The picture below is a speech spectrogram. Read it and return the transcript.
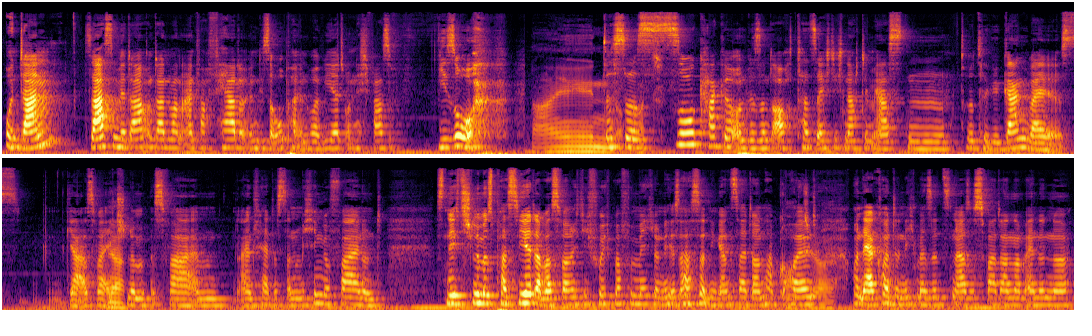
Und dann saßen wir da und dann waren einfach Pferde in dieser Oper involviert und ich war so, wieso? Nein. Das oh ist so kacke und wir sind auch tatsächlich nach dem ersten Drittel gegangen, weil es, ja, es war echt ja. schlimm. Es war, ähm, ein Pferd ist dann mich hingefallen und ist nichts Schlimmes passiert, aber es war richtig furchtbar für mich und ich saß dann die ganze Zeit da und habe geheult ja. und er konnte nicht mehr sitzen. Also es war dann am Ende eine,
